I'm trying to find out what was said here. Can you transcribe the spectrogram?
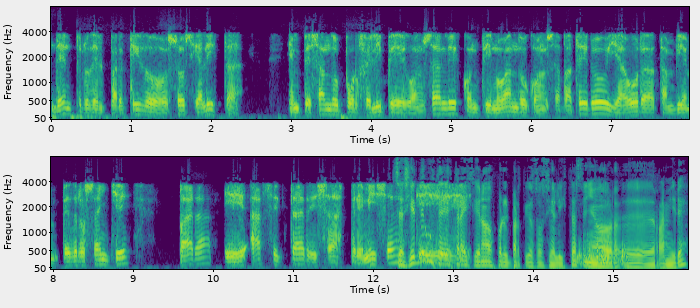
dentro del Partido Socialista, empezando por Felipe González, continuando con Zapatero y ahora también Pedro Sánchez, para eh, aceptar esas premisas. ¿Se sienten ustedes traicionados por el Partido Socialista, señor eh, Ramírez?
